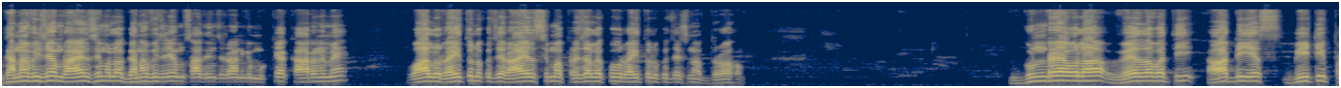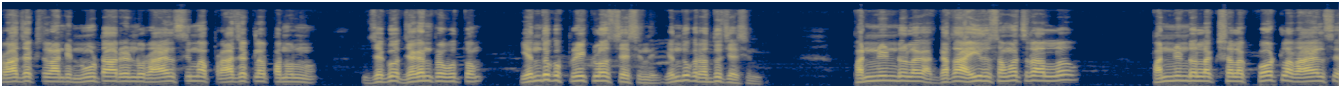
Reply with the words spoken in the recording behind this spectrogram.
ఘన విజయం రాయలసీమలో ఘన విజయం సాధించడానికి ముఖ్య కారణమే వాళ్ళు రైతులకు చే- రాయలసీమ ప్రజలకు రైతులకు చేసిన ద్రోహం. Gundrevula Vedavathi RDS BT project లాంటి నూట రెండు రాయలసీమ ప్రాజెక్టుల పనులను జగు జగన్ ప్రభుత్వం ఎందుకు ప్రీక్లోజ్ చేసింది? ఎందుకు రద్దు చేసింది? పన్నెండు గత ఐదు సంవత్సరాల్లో పన్నెండు లక్షల కోట్ల రాయలసీ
